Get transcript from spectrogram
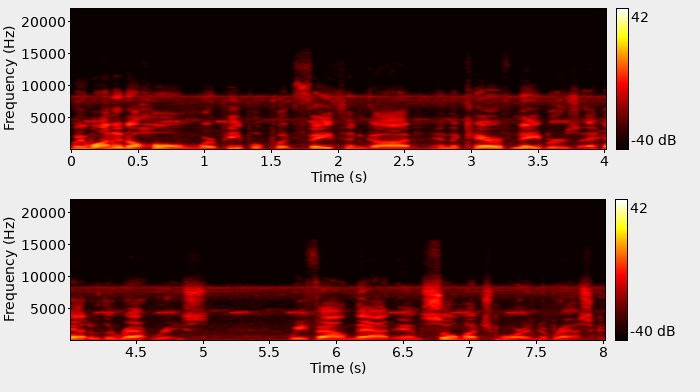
We wanted a home where people put faith in God and the care of neighbors ahead of the rat race. We found that and so much more in Nebraska.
